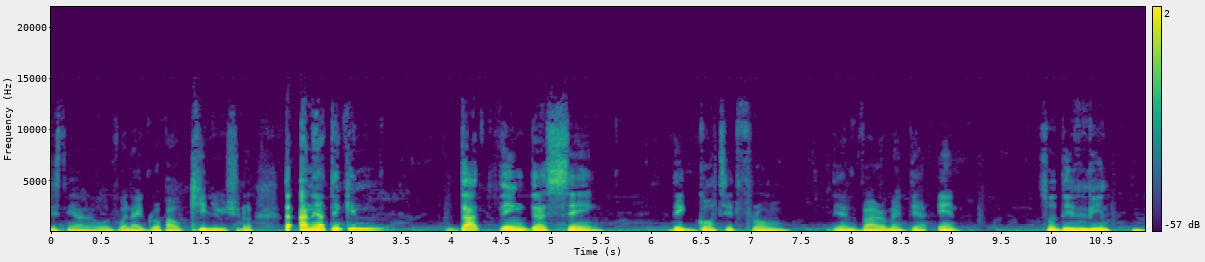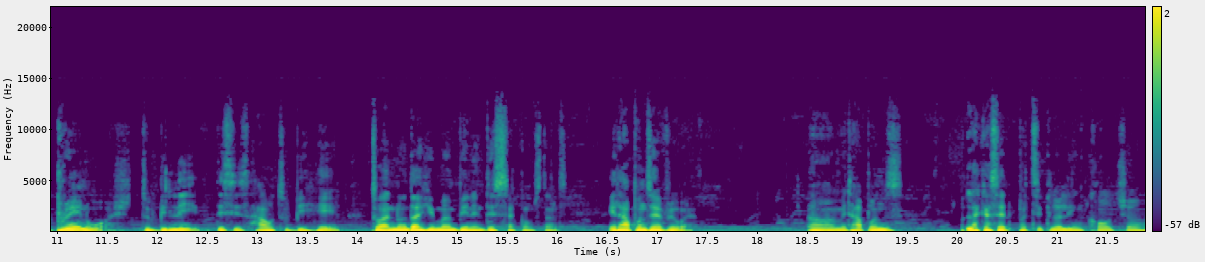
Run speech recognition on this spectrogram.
this thing. And when I grow up, I'll kill you. She don't. And they're thinking that thing they're saying, they got it from the environment they're in. So they've Hmm. been brainwashed to believe this is how to behave to another human being in this circumstance. It happens everywhere. Um, it happens, like I said, particularly in culture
